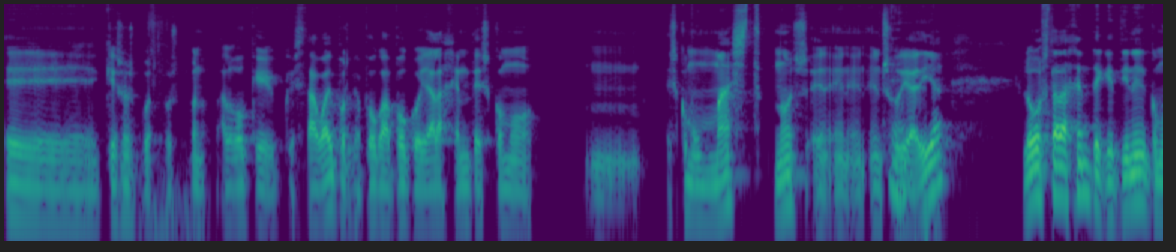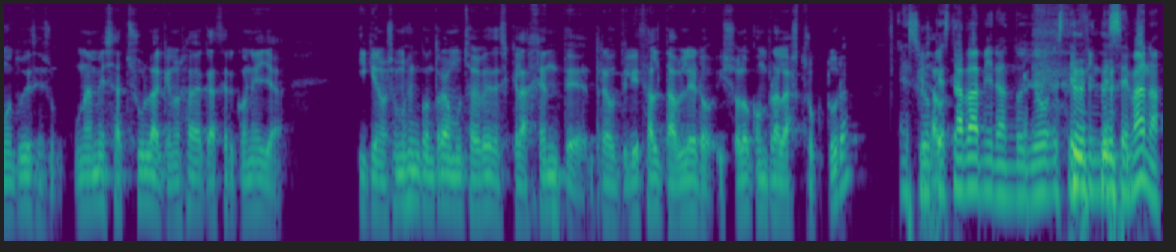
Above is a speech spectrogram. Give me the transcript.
Eh, que eso es pues, pues bueno, algo que, está guay porque poco a poco ya la gente es como, mm, es como un must, ¿no? En, su día a día. Luego está la gente que tiene, como tú dices, una mesa chula que no sabe qué hacer con ella y que nos hemos encontrado muchas veces que la gente reutiliza el tablero y solo compra la estructura. Es lo que estaba mirando yo este fin de semana,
